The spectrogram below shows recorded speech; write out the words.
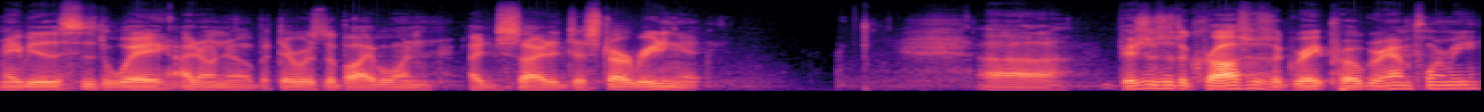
maybe this is the way, I don't know, but there was the Bible, and I decided to start reading it. Uh, Visions of the Cross was a great program for me.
